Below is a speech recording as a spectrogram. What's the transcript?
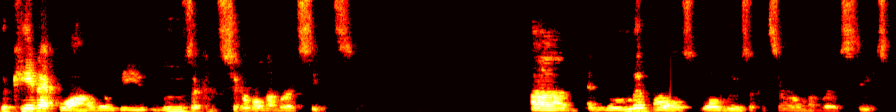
the Quebecois will be, lose a considerable number of seats. Um, and the Liberals will lose a considerable number of seats.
